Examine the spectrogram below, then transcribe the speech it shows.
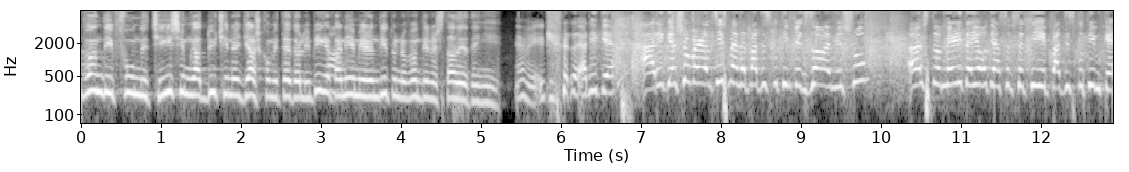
vendi i fundit që ishim nga 206 komitete olimpike, po. tani jemi renditur në vendin e 71. E mirë, kjo dhe arritje, arritje shumë e rëndësishme dhe pa diskutim që gëzohemi shumë. Është meritë e jotja sepse ti pa diskutim ke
